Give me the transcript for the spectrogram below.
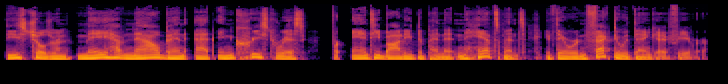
these children may have now been at increased risk for antibody dependent enhancements if they were infected with dengue fever.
